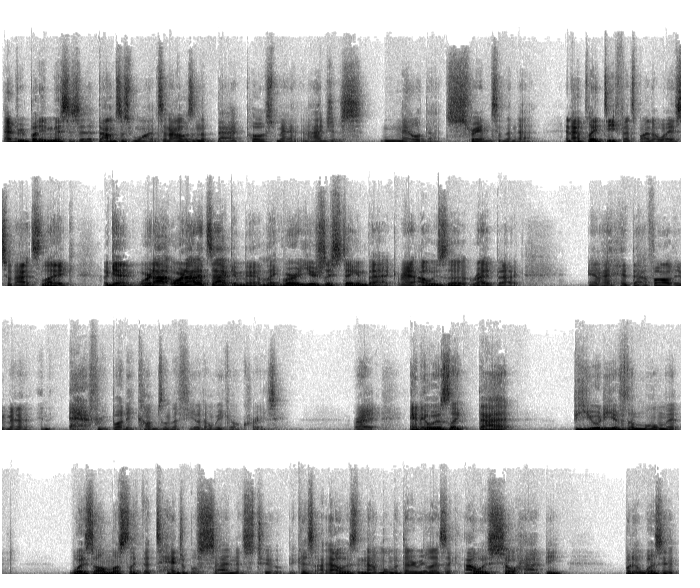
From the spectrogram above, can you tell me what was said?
Everybody misses it. It bounces once, and I was in the back post, man, and I just nailed that straight into the net. And I played defense, by the way, so that's like again, we're not we're not attacking, man. Like we're usually staying back, right? I was the right back, and I hit that volley, man, and everybody comes on the field, and we go crazy, right? And it was like that beauty of the moment was almost like the tangible sadness too, because I, I was in that moment that I realized like I was so happy, but it wasn't.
